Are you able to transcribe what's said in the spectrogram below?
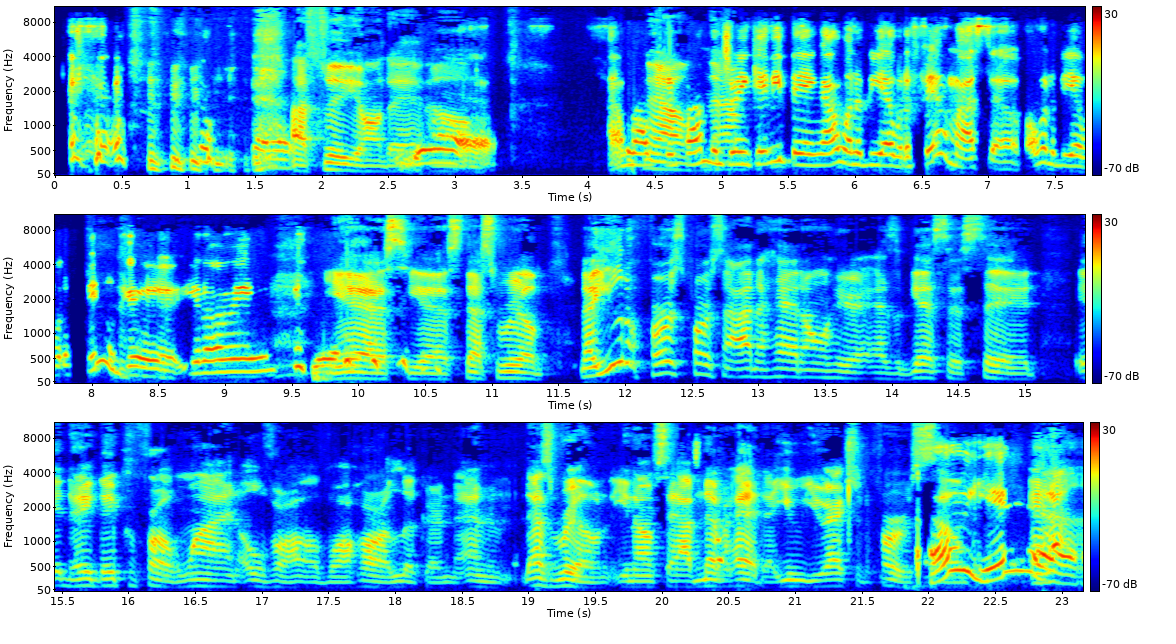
I feel you on that. Yeah. Um, I'm like, now, if I'm gonna drink anything, I want to be able to feel myself. I want to be able to feel good. You know what I mean? yes, yes, that's real. Now, you're the first person I had on here as a guest that said it, they they prefer wine over over a hard liquor, and, and, that's real. You know what I'm saying? I've never had that. You you're actually the first. Oh yeah. And I,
